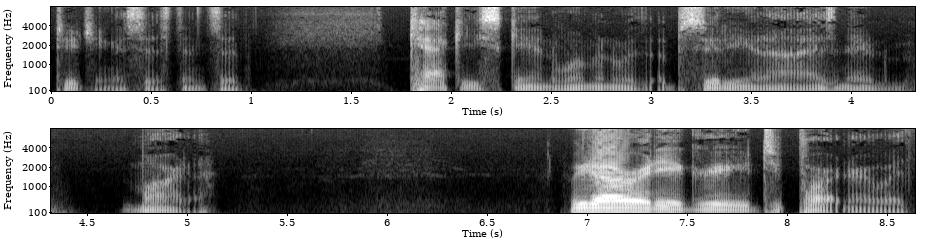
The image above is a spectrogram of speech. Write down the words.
teaching assistants, a khaki-skinned woman with obsidian eyes named Marta. We'd already agreed to partner with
